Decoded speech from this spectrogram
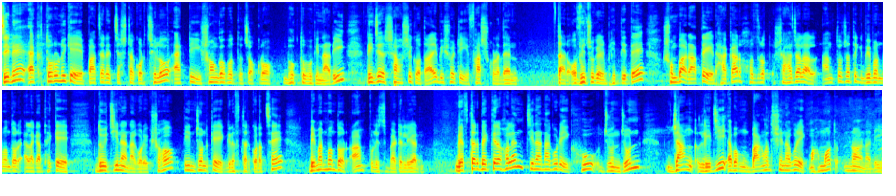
চীনে এক তরুণীকে পাচারের চেষ্টা করছিল একটি সংঘবদ্ধ চক্র। ভুক্তভোগী নারী নিজের সাহসিকতায় বিষয়টি ফাঁস করে দেন। তার অভিযোগের ভিত্তিতে সোমবার রাতে ঢাকার হজরত শাহজালাল আন্তর্জাতিক বিমানবন্দর এলাকা থেকে দুই চীনা নাগরিক সহ তিনজনকে গ্রেফতার করেছে বিমানবন্দর আর্ম পুলিশ ব্যাটালিয়ন। গ্রেফতার ব্যক্তিরা হলেন চীনা নাগরিক হু জুনজুন, জাং লিজি এবং বাংলাদেশি নাগরিক মোহাম্মদ নয়ন আলী।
